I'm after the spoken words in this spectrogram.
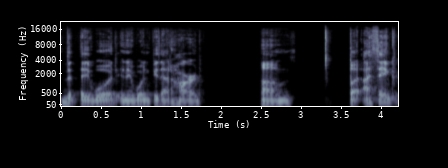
that they would? And it wouldn't be that hard. Um but I think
